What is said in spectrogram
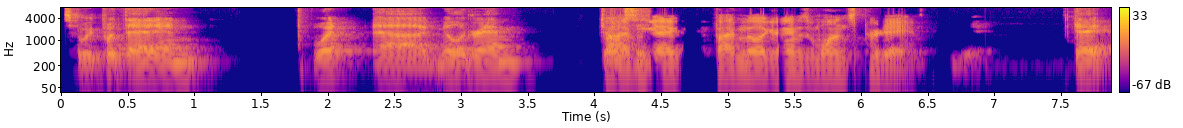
So we put that in. What uh, milligram Five, meg, five milligrams once per day. Okay,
